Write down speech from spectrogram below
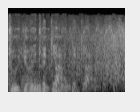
To join the club.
